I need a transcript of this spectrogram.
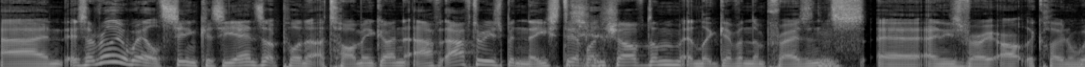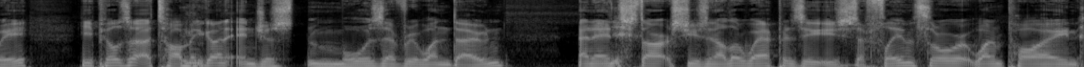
and it's a really wild scene because he ends up pulling out a Tommy gun after, after he's been nice to a bunch of them and like giving them presents uh, and he's very art the clown way he pulls out a Tommy gun and just mows everyone down and then starts using other weapons. He uses a flamethrower at one point.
